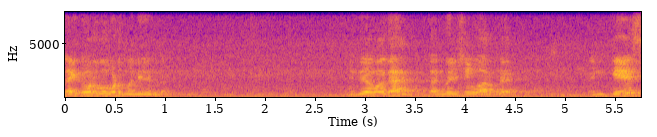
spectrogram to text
ಲೈಟ್ ಹೊರಗೋಗ್ಬಾರ್ದು ಮನೆಯಿಂದ. ಇದು ಯಾವಾಗ? Conventional warfare in case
